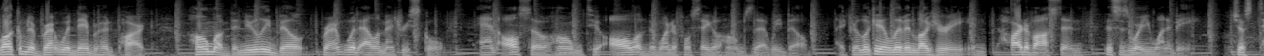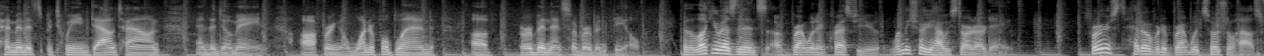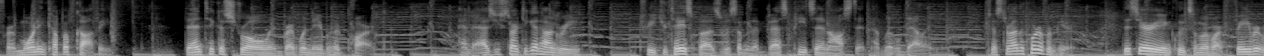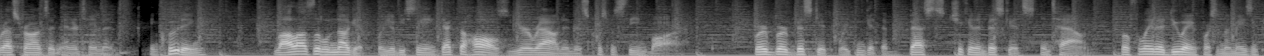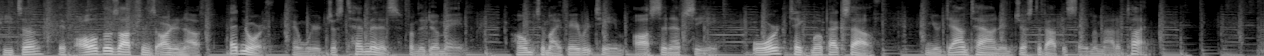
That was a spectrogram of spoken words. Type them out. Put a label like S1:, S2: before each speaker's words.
S1: Welcome to Brentwood Neighborhood Park, home of the newly built Brentwood Elementary School, and also home to all of the wonderful Sago homes that we build. If you're looking to live in luxury in the heart of Austin, this is where you want to be. Just 10 minutes between downtown and the Domain, offering a wonderful blend of urban and suburban feel. For the lucky residents of Brentwood and Crestview, let me show you how we start our day. First, head over to Brentwood Social House for a morning cup of coffee. Then take a stroll in Brentwood Neighborhood Park. And as you start to get hungry, treat your taste buds with some of the best pizza in Austin at Little Deli, just around the corner from here. This area includes some of our favorite restaurants and entertainment, including Lala's Little Nugget, where you'll be singing Deck the Halls year-round in this Christmas-themed bar. Bird Bird Biscuit, where you can get the best chicken and biscuits in town. Bufalina Due for some amazing pizza. If all of those options aren't enough, head north and we're just 10 minutes from the Domain, home to my favorite team, Austin FC. Or take Mopac South and you're downtown in just about the same amount of time.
